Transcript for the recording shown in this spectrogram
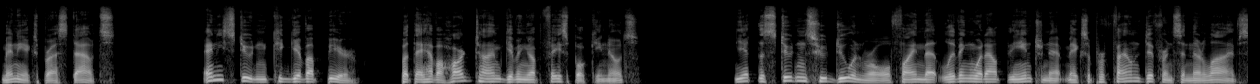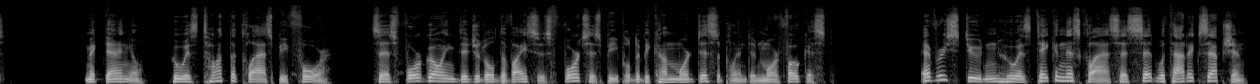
many expressed doubts. Any student can give up beer, but they have a hard time giving up Facebook, he notes. Yet the students who do enroll find that living without the internet makes a profound difference in their lives. McDaniel, who has taught the class before, says foregoing digital devices forces people to become more disciplined and more focused. Every student who has taken this class has said without exception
